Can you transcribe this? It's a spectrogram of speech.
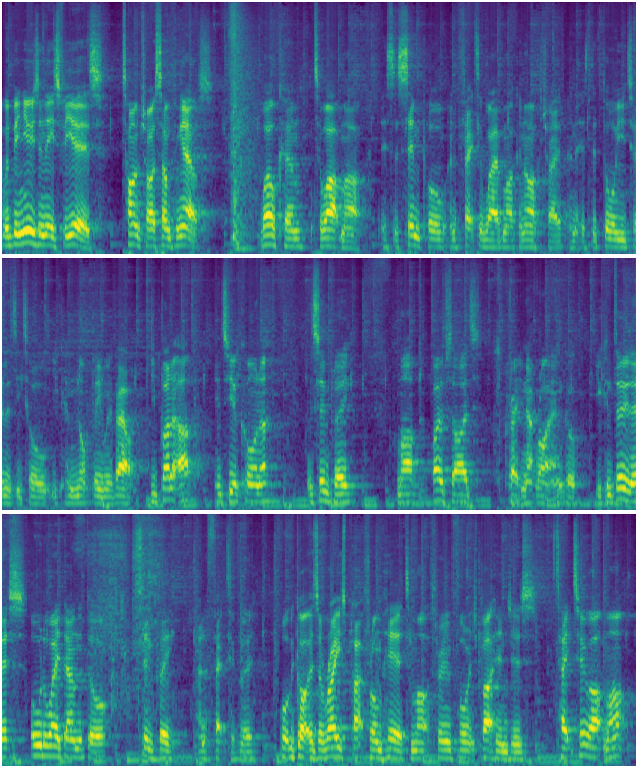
We've been using these for years. Time try something else. Welcome to Arkmark. It's a simple and effective way of marking architrave and it is the door utility tool you cannot be without. You butt it up into your corner and simply mark both sides, creating that right angle. You can do this all the way down the door, simply and effectively. What we've got is a raised platform here to mark three and four inch butt hinges. Take two Arkmark,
